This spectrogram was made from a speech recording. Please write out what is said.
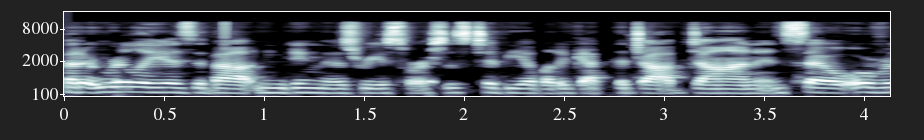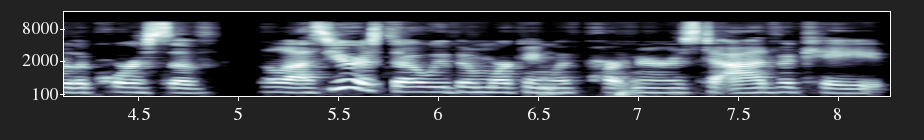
but it really is about needing those resources to be able to get the job done. And so over the course of the last year or so, we've been working with partners to advocate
